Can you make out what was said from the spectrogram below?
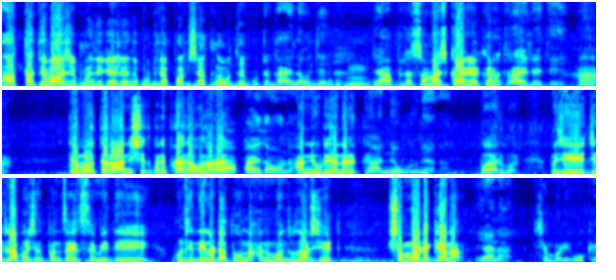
आता ती भाजपमध्ये गेले तर कुठल्या पक्षात नव्हते कुठं काय नव्हते. ते आपलं समाजकार्य करत राहिले ते. हां. त्यामुळे त्यांना निश्चितपणे फायदा होणार हा, आहे फायदा होणार. आणि निवडी येणार आहेत ते. हा, निवडून येणार. बर बर. म्हणजे जिल्हा परिषद पंचायत समिती फुलजिंदी गटातून हनुमंत दुधाळ शेठ शंभर टक्के येणार. येणार. शंभर टक्के. ओके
